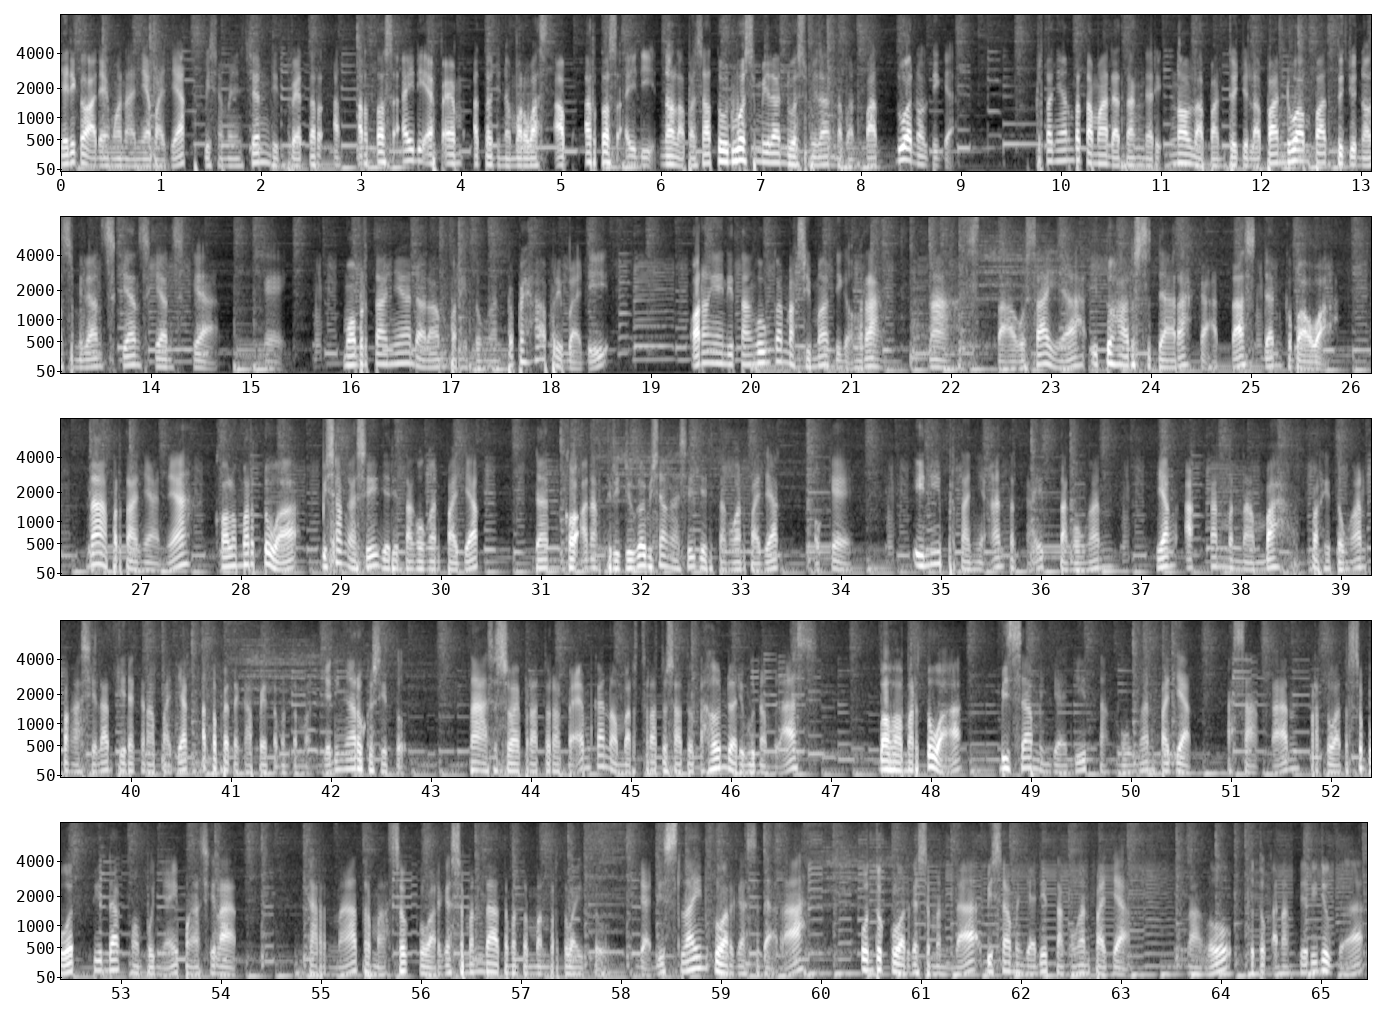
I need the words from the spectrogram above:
Jadi kalau ada yang mau nanya pajak, bisa mention di Twitter at Artos IDFM atau di nomor WhatsApp Artos ID 0812984203. Pertanyaan pertama datang dari 08782479 sekian sekian sekian. Oke. Mau bertanya dalam perhitungan PPH pribadi, orang yang ditanggung kan maksimal tiga orang. Nah, setahu saya itu harus sedarah ke atas dan ke bawah. Nah, pertanyaannya, kalau mertua bisa nggak sih jadi tanggungan pajak? Dan kalau anak tiri juga bisa nggak sih jadi tanggungan pajak? Oke, ini pertanyaan terkait tanggungan yang akan menambah perhitungan penghasilan tidak kena pajak atau PTKP teman-teman. Jadi ngaruh ke situ. Nah, sesuai peraturan PMK nomor 101 tahun 2016 bahwa mertua bisa menjadi tanggungan pajak asalkan pertua tersebut tidak mempunyai penghasilan karena termasuk keluarga semenda teman-teman mertua itu. Jadi selain keluarga sedara, untuk keluarga semenda bisa menjadi tanggungan pajak. Lalu untuk anak tiri juga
